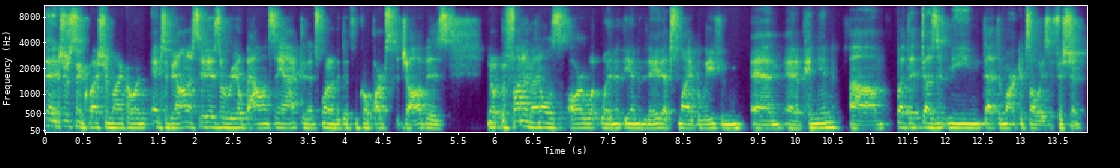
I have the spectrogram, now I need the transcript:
Interesting question, Michael. And, and to be honest, it is a real balancing act, and it's one of the difficult parts of the job. Is you know the fundamentals are what win at the end of the day. That's my belief and and, and opinion. Um, but that doesn't mean that the market's always efficient.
